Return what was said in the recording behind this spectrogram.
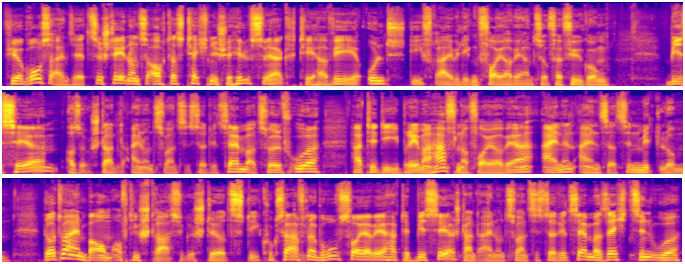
Für Großeinsätze stehen uns auch das Technische Hilfswerk THW und die Freiwilligen Feuerwehren zur Verfügung. Bisher, also Stand 21. Dezember 12 Uhr, hatte die Bremerhavener Feuerwehr einen Einsatz in Mittlum. Dort war ein Baum auf die Straße gestürzt. Die Cuxhavener Berufsfeuerwehr hatte bisher, Stand 21. Dezember 16 Uhr,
